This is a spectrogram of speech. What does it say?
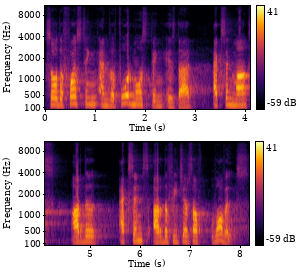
So, the first thing and the foremost thing is that accent marks are the accents are the features of vowels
